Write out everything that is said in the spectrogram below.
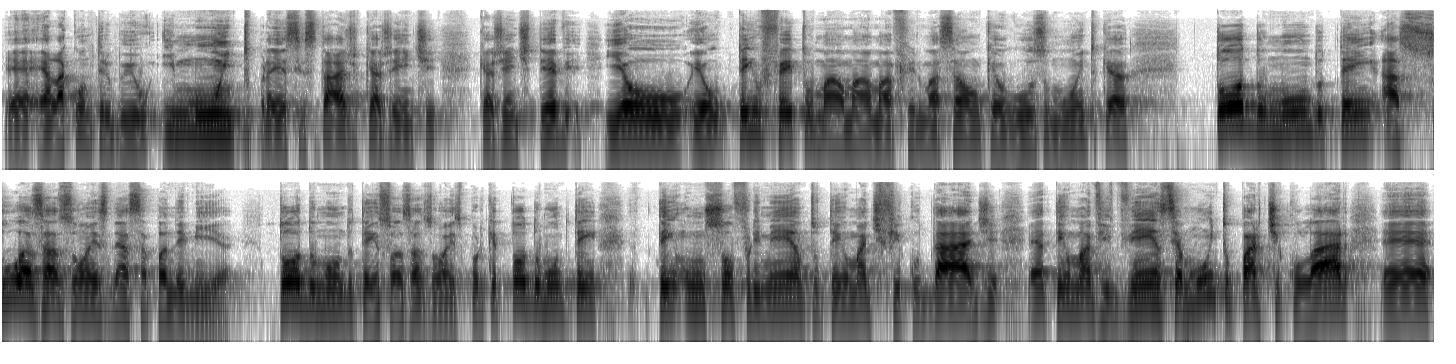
é, ela contribuiu e muito para esse estágio que a gente, que a gente teve. E eu, eu tenho feito uma, uma, uma afirmação que eu uso muito, que é todo mundo tem as suas razões nessa pandemia. Todo mundo tem suas razões, porque todo mundo tem, tem um sofrimento, tem uma dificuldade, é, tem uma vivência muito particular. É,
